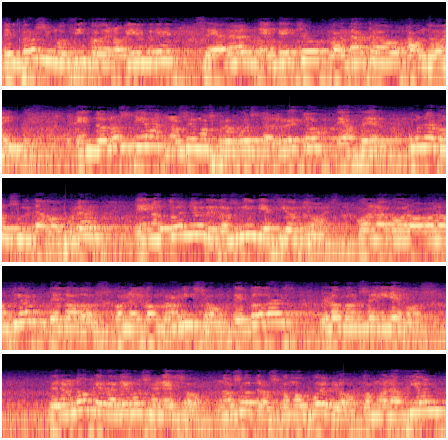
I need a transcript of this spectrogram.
El próximo 5 de noviembre se harán en Guecho, Galdacao, Andoain. En Donostia nos hemos propuesto el reto de hacer una consulta popular en otoño de 2018, con la colaboración de todos, con el compromiso de todas, lo conseguiremos. Pero no quedaremos en eso. Nosotros, como pueblo, como nación,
